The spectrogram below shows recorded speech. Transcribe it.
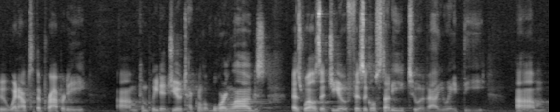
who went out to the property, um, completed geotechnical boring logs, as well as a geophysical study to evaluate the um,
